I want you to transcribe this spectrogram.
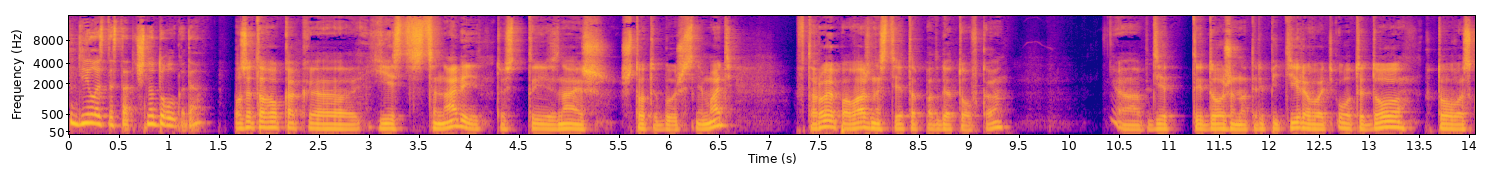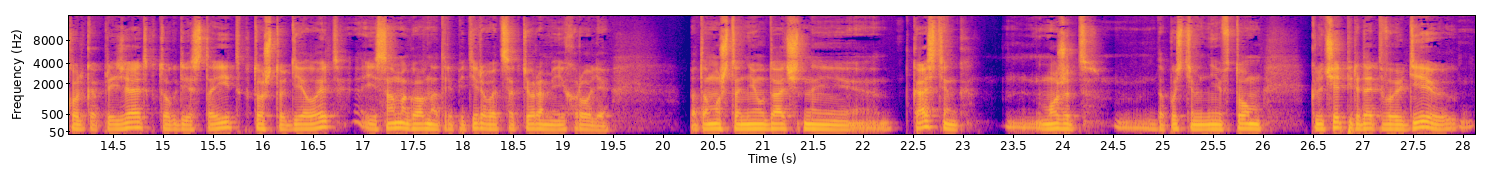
да. длилась достаточно долго, да? После того, как э, есть сценарий, то есть ты знаешь, что ты будешь снимать, второе по важности это подготовка, э, где ты должен отрепетировать от и до кто во сколько приезжает, кто где стоит, кто что делает. И самое главное, отрепетировать с актерами их роли. Потому что неудачный кастинг может, допустим, не в том ключе передать твою идею,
